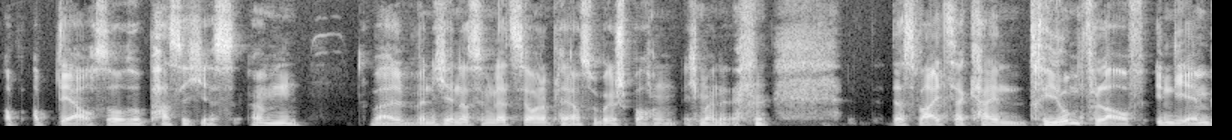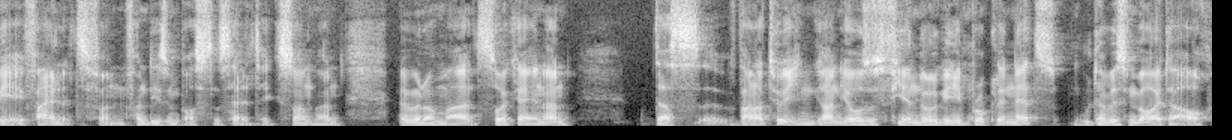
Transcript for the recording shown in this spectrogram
ob, ob der auch so, so passig ist. Ähm, weil, wenn ich erinnere, im letzten Jahr in der Playoffs darüber gesprochen. Ich meine, das war jetzt ja kein Triumphlauf in die NBA Finals von, von diesen Boston Celtics, sondern wenn wir nochmal zurückerinnern, das war natürlich ein grandioses 4-0 gegen die Brooklyn Nets. Gut, da wissen wir heute auch,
